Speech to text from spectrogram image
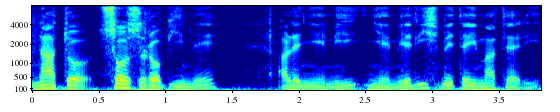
na to, co zrobimy, ale nie, nie mieliśmy tej materii.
